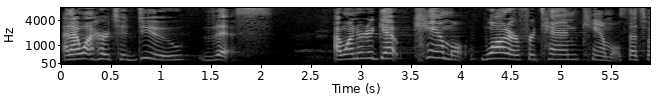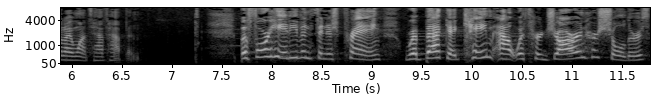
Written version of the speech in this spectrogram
and I want her to do this. I want her to get camel water for 10 camels. That's what I want to have happen. Before he had even finished praying, Rebekah came out with her jar on her shoulders,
